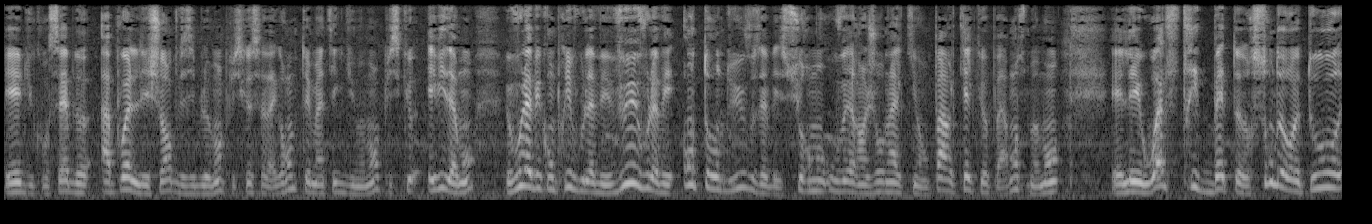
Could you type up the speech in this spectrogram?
et du concept de à poil les shorts, visiblement, puisque c'est la grande thématique du moment, puisque évidemment, vous l'avez compris, vous l'avez vu, vous l'avez entendu, vous avez sûrement ouvert un journal qui en parle quelque part en ce moment. Les Wall Street Betters sont de retour,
